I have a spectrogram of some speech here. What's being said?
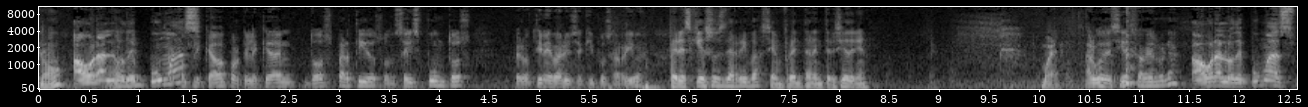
¿No? Ahora, lo de Pumas... Está complicado porque le quedan dos partidos, son seis puntos, pero tiene varios equipos arriba. Pero es que esos de arriba se enfrentan entre sí, Adrián. Bueno, ¿algo decías, Fabián Luna? Ahora lo de Pumas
